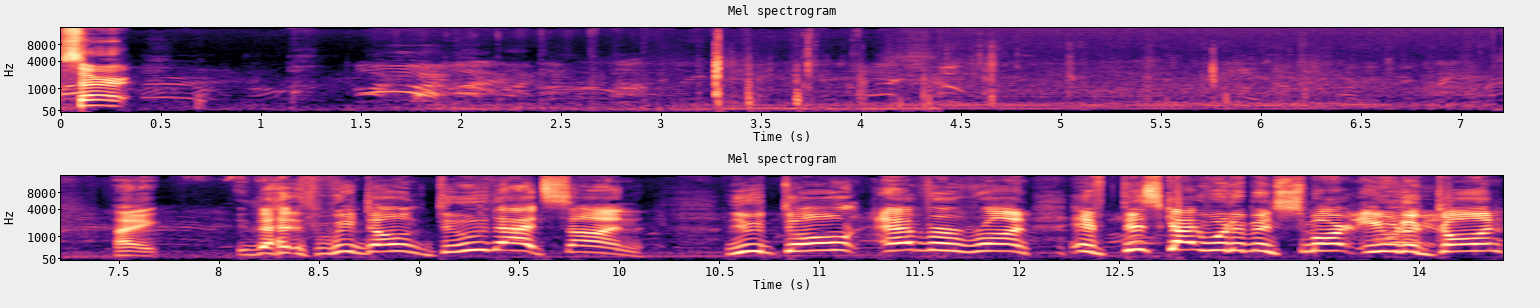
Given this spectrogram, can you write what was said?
Sir. Hey, that, we don't do that, son. You don't ever run. If this guy would have been smart, he would have gone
